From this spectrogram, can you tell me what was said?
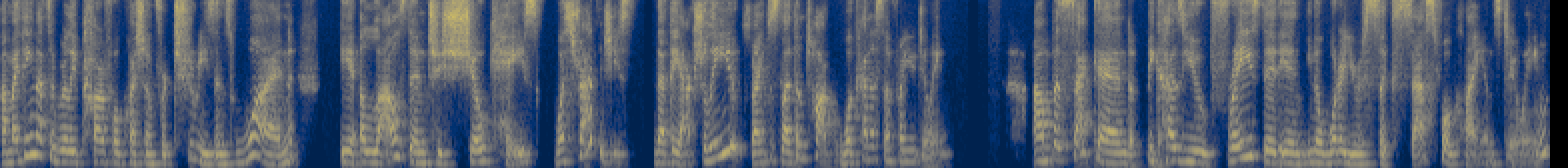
Um, I think that's a really powerful question for two reasons. One, it allows them to showcase what strategies that they actually use, right? Just let them talk. What kind of stuff are you doing? Um, but second, because you phrased it in, you know, what are your successful clients doing?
